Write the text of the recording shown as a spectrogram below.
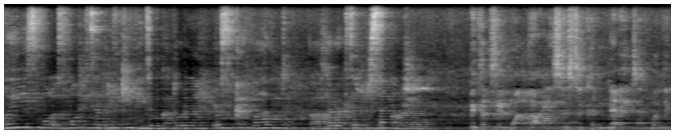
Вы смо- смотрите отрывки видео, которые раскрывают а, характер персонажа. Because they want audiences to connect with the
